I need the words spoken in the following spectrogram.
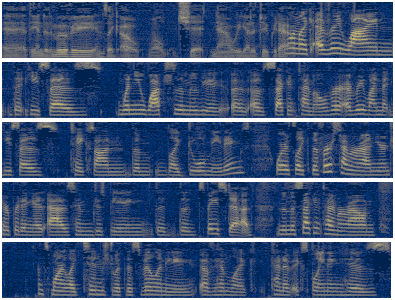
uh, at the end of the movie, and it's like, oh, well, shit. Now we got to duke it out. Well, like every line that he says when you watch the movie a, a, second time over, every line that he says takes on the like dual meanings. Where it's like the first time around, you're interpreting it as him just being the the space dad, and then the second time around, it's more like tinged with this villainy of him like kind of explaining his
